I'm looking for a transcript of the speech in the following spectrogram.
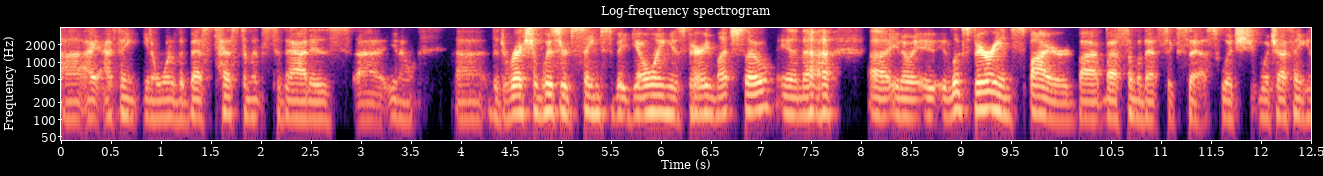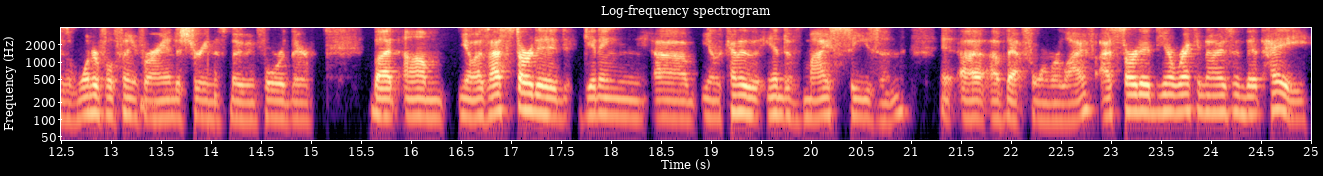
uh, I, I, think you know one of the best testaments to that is uh, you know uh, the direction Wizards seems to be going is very much so, and uh, uh, you know it, it, looks very inspired by by some of that success, which which I think is a wonderful thing for our industry and it's moving forward there. But um, you know, as I started getting uh, you know kind of the end of my season uh, of that former life, I started you know recognizing that hey,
